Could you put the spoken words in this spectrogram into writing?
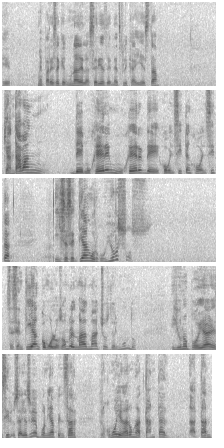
eh, me parece que en una de las series de Netflix ahí está, que andaban de mujer en mujer, de jovencita en jovencita, y se sentían orgullosos. Se sentían como los hombres más machos del mundo. Y uno podía decir, o sea, yo sí me ponía a pensar, pero ¿cómo llegaron a tanta, a tan-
